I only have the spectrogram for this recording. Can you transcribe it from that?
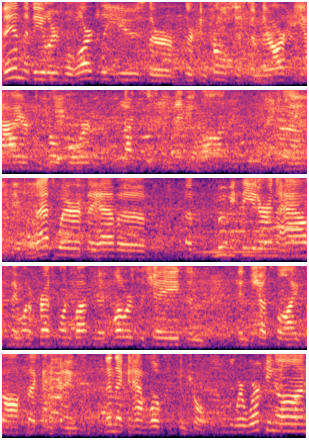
Then the dealers will largely use their, their control system, their RTI or Control 4 type system, maybe a lot. Um, that's where if they have a, a movie theater in the house, they want to press one button that lowers the shades and, and shuts the lights off, that kind of thing, then they can have local control. We're working on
